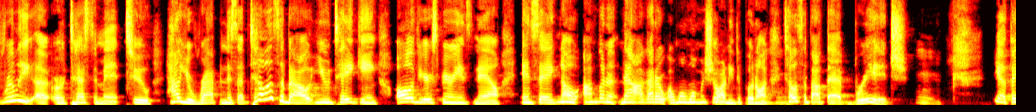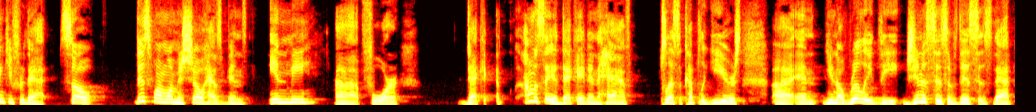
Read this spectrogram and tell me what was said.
really a, a testament to how you're wrapping this up. Tell us about you taking all of your experience now and saying, no, I'm going to, now I got a, a one woman show I need to put on. Mhm. Tell us about that bridge. Mm. Yeah, thank you for that. So this one woman show has been in me uh, for decade. I'm gonna say a decade and a half plus a couple of years. Uh, and you know, really the genesis of this is that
